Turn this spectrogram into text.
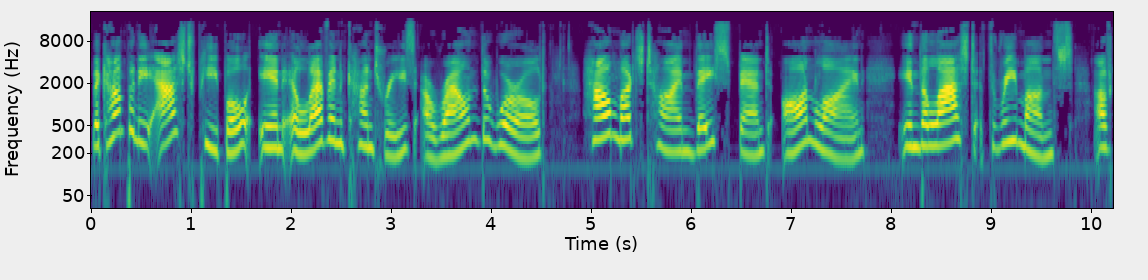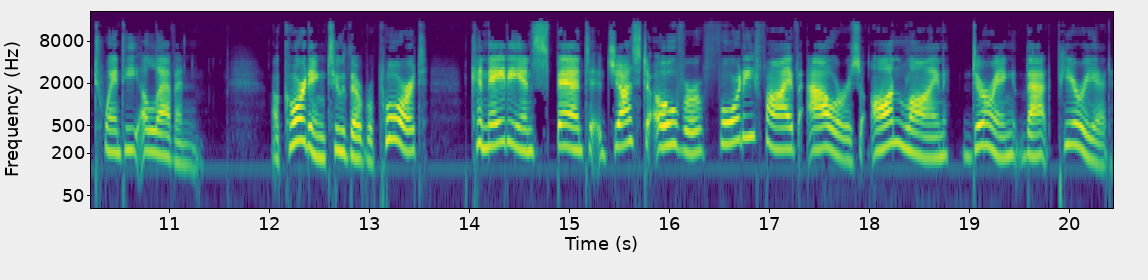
The company asked people in 11 countries around the world how much time they spent online in the last three months of 2011. According to the report, Canadians spent just over 45 hours online during that period.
